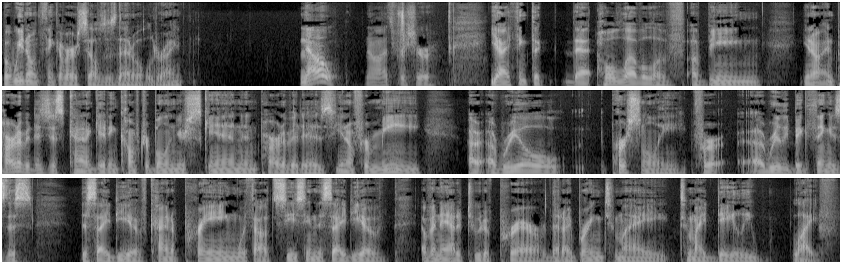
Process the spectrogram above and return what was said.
But we don't think of ourselves as that old, right? No, no, that's for sure. Yeah, I think that that whole level of of being, you know, and part of it is just kind of getting comfortable in your skin, and part of it is, you know, for me, a, a real personally, for a really big thing is this this idea of kind of praying without ceasing. This idea of of an attitude of prayer that I bring to my to my daily life.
